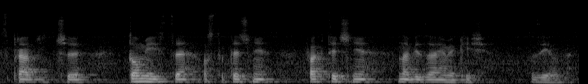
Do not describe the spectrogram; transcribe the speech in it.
sprawdzić, czy to miejsce ostatecznie, faktycznie nawiedzają jakieś zjawy.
